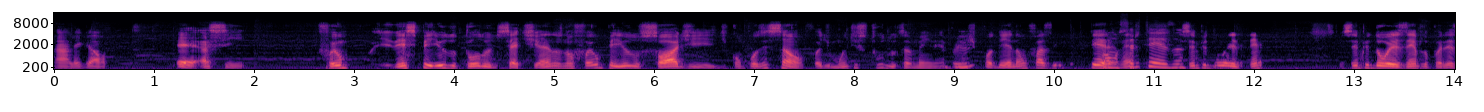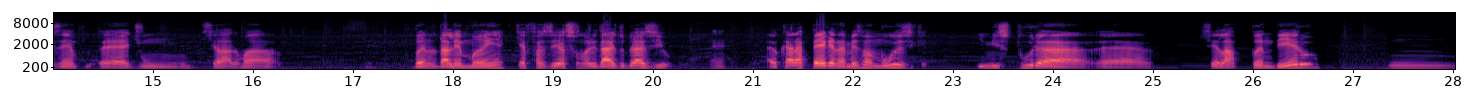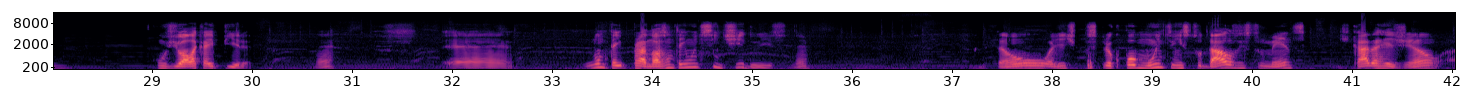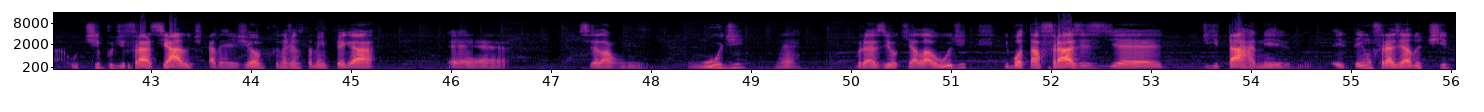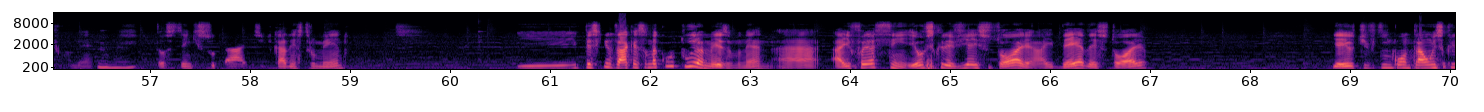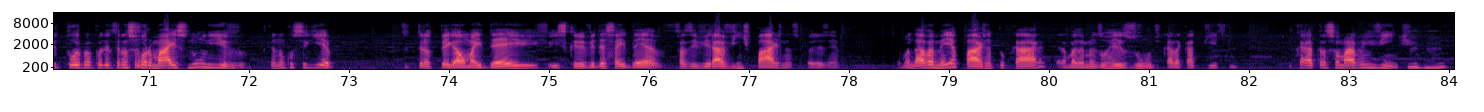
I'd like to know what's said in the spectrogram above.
Ah, legal. É, assim, foi um nesse período todo de sete anos não foi um período só de, de composição, foi de muito estudo também, né? Pra uhum. gente poder não fazer inteira, Com né? certeza. Eu sempre dou exemplo, eu sempre dou exemplo, por exemplo, é, de um, sei lá, de uma banda da Alemanha que quer fazer a sonoridade do Brasil, né? Aí o cara pega na mesma música e mistura, é, sei lá, pandeiro com, com viola caipira, né? É, não tem, para nós não tem muito sentido isso, né? Então a gente se preocupou muito em estudar os instrumentos de cada região, o tipo de fraseado de cada região, porque não adianta também pegar, é, sei lá, um, um wood, né? Brasil aqui, a laúde, e botar frases de, é, de guitarra nele. Ele tem um fraseado típico, né? Uhum. Então você tem que estudar isso de cada instrumento e pesquisar a questão da cultura mesmo, né? Ah, aí foi assim, eu escrevi a história, a ideia da história, e aí eu tive que encontrar um escritor para poder transformar isso num livro, porque eu não conseguia pegar uma ideia e escrever dessa ideia, fazer virar 20 páginas, por exemplo. Eu mandava meia página pro cara, era mais ou menos um resumo de cada capítulo, e o cara transformava em 20. Uhum.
